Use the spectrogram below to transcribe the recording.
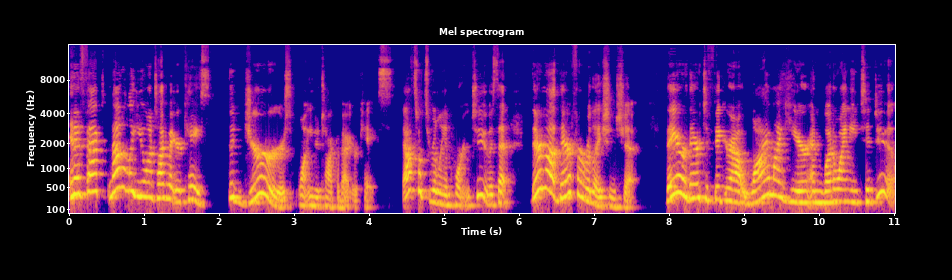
And in fact, not only do you want to talk about your case, the jurors want you to talk about your case. That's what's really important too, is that they're not there for relationship. They are there to figure out why am I here and what do I need to do.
